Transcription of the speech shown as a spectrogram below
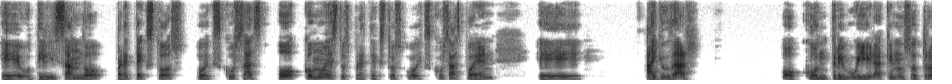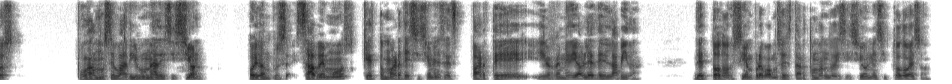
eh, utilizando pretextos o excusas o cómo estos pretextos o excusas pueden eh, ayudar o contribuir a que nosotros podamos evadir una decisión. Oigan, pues sabemos que tomar decisiones es parte irremediable de la vida, de todo. Siempre vamos a estar tomando decisiones y todo eso.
